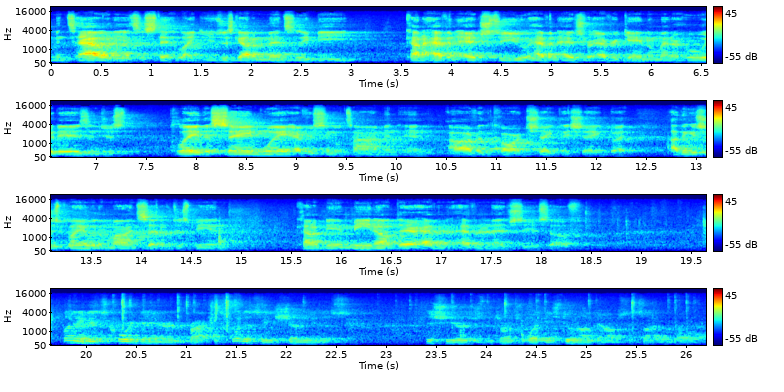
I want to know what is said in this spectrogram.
mentality. It's a state like you just got to mentally be kind of have an edge to you, have an edge for every game, no matter who it is, and just play the same way every single time. And, and however the cards shake, they shake. But I think it's just playing with a mindset of just being kind of being mean out there, having having an edge to yourself. Playing against Corey Gaynor in practice, what has he shown you this, this year, just in terms of what he's doing on the opposite side of the ball?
